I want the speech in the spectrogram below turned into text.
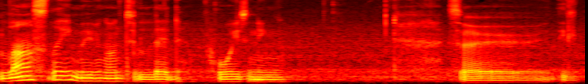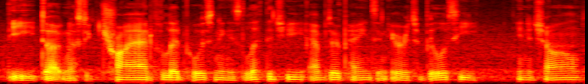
lastly, moving on to lead poisoning. So, the, the diagnostic triad for lead poisoning is lethargy, abdopains, and irritability in a child.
